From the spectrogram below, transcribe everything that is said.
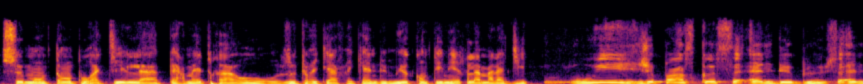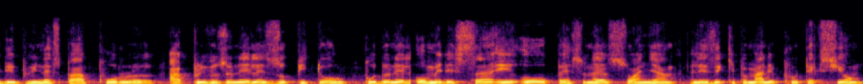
Ce montant pourra-t-il permettre aux autorités africaines de mieux contenir la maladie? Oui, je pense que c'est un début. C'est un début, n'est-ce pas, pour euh, approvisionner les hôpitaux, pour donner aux médecins et au personnel soignant les équipements de protection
